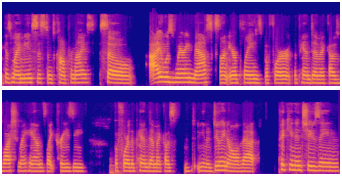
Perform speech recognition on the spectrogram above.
because my immune system's compromised. So I was wearing masks on airplanes before the pandemic. I was washing my hands like crazy before the pandemic. I was, you know, doing all of that, picking and choosing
